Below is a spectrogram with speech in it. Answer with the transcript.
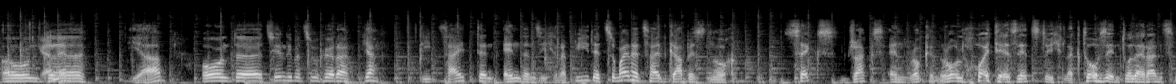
Und Gerne. Äh, ja, und äh, liebe Zuhörer, ja, die Zeiten ändern sich rapide. Zu meiner Zeit gab es noch Sex, Drugs and Rock'n'Roll, heute ersetzt durch Laktoseintoleranz,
